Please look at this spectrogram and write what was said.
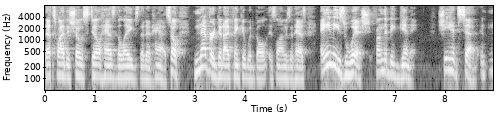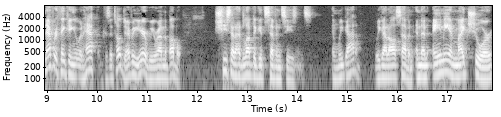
that's why the show still has the legs that it has. So, never did I think it would go as long as it has. Amy's wish from the beginning, she had said, never thinking it would happen, because I told you every year we were on the bubble. She said, I'd love to get seven seasons. And we got them. We got all seven. And then Amy and Mike Schur,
